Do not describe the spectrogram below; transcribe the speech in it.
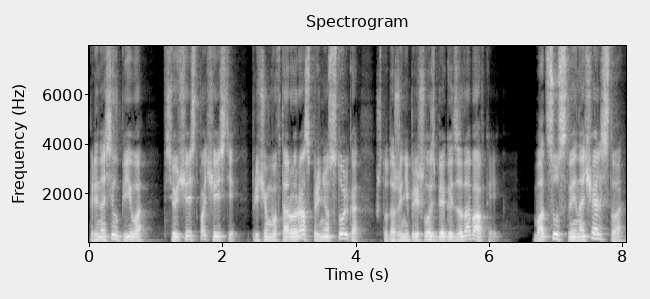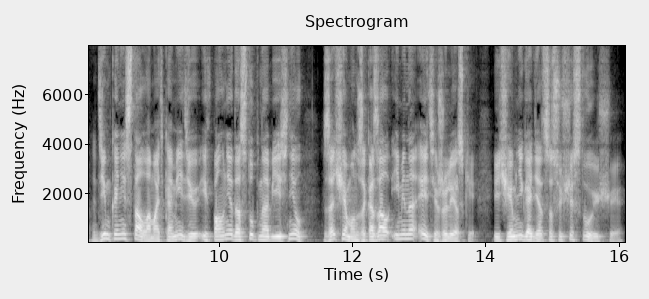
приносил пиво, все честь по чести, причем во второй раз принес столько, что даже не пришлось бегать за добавкой – в отсутствие начальства Димка не стал ломать комедию и вполне доступно объяснил, зачем он заказал именно эти железки и чем не годятся существующие.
